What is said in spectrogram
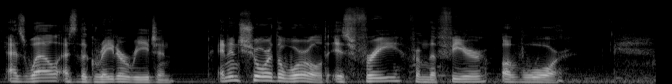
as well as the greater region, and ensure the world is free from the fear of war.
